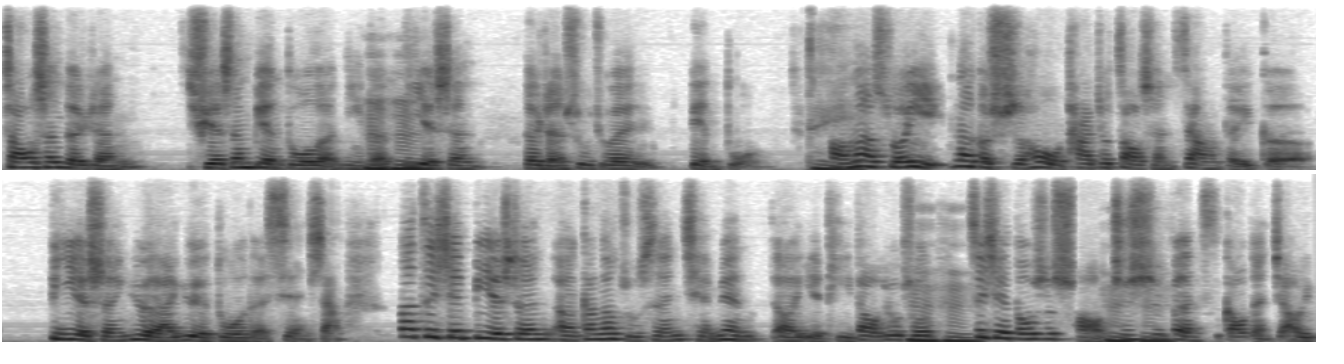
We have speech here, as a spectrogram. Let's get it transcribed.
招生的人学生变多了，你的毕业生的人数就会变多。好，那所以那个时候他就造成这样的一个毕业生越来越多的现象。那这些毕业生，呃，刚刚主持人前面呃也提到，就是说这些都是好知识分子、高等教育，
